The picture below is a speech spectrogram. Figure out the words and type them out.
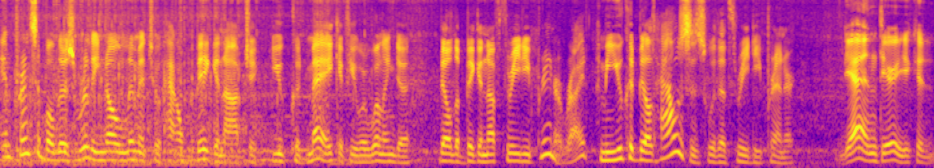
In principle, there's really no limit to how big an object you could make if you were willing to build a big enough 3D printer, right? I mean, you could build houses with a 3D printer. Yeah, in theory, you could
